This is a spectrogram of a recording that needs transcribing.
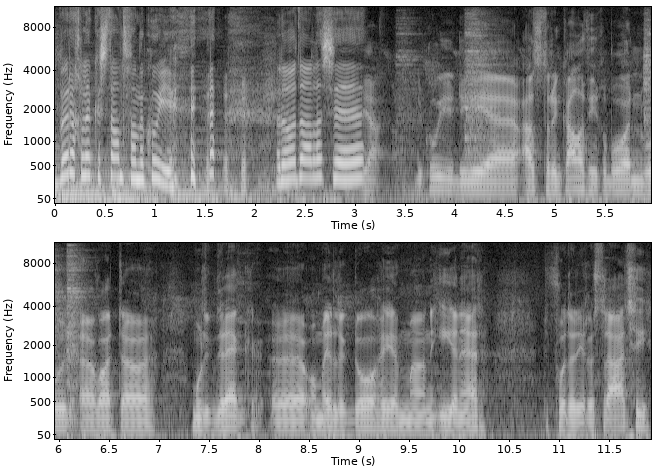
De burgerlijke stand van de koeien. dat wordt alles... Uh... Ja, de koeien die, uh, als er een kalfje geboren wordt, uh, wordt moet ik direct onmiddellijk doorgeven aan INR voor de registratie.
